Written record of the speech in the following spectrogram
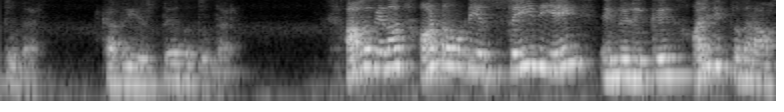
தூதர். கபிரியல் தேவ தூதர். ஆகவேதான் ஆண்டவருடைய செய்தியை எங்களுக்கு அறிவிப்பவராக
